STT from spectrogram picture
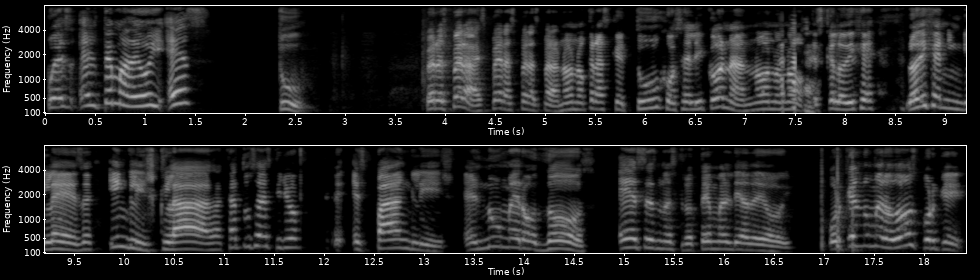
Pues el tema de hoy es tú. Pero espera, espera, espera, espera. No, no creas que tú, José Licona. No, no, no. Es que lo dije, lo dije en inglés. eh, English class. Acá tú sabes que yo, eh, Spanglish. El número dos. Ese es nuestro tema el día de hoy. ¿Por qué el número dos? Porque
